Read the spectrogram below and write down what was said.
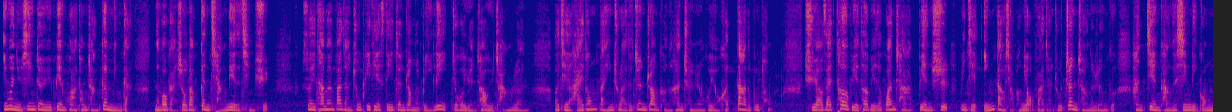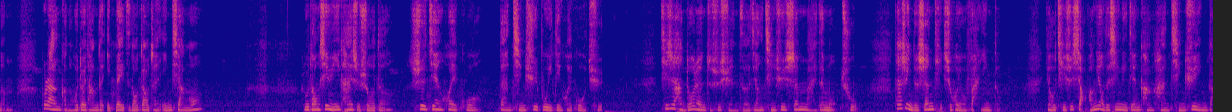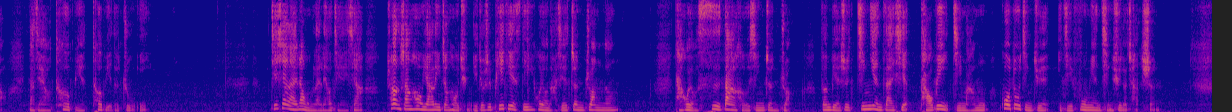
因为女性对于变化通常更敏感，能够感受到更强烈的情绪，所以她们发展出 PTSD 症状的比例就会远超于常人。而且，孩童反映出来的症状可能和成人会有很大的不同，需要在特别特别的观察、辨识，并且引导小朋友发展出正常的人格和健康的心理功能，不然可能会对他们的一辈子都造成影响哦。如同新宇一开始说的，事件会过，但情绪不一定会过去。其实很多人只是选择将情绪深埋在某处，但是你的身体是会有反应的。尤其是小朋友的心理健康和情绪引导，大家要特别特别的注意。接下来，让我们来了解一下创伤后压力症候群，也就是 PTSD 会有哪些症状呢？它会有四大核心症状，分别是经验再现。逃避及麻木、过度警觉以及负面情绪的产生。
